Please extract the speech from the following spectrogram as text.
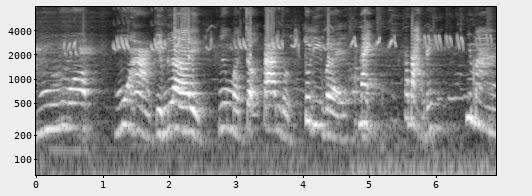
mua mua hàng kiếm lời nhưng mà chợ tan rồi tôi đi về Này, tao bảo đây, nhưng mà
